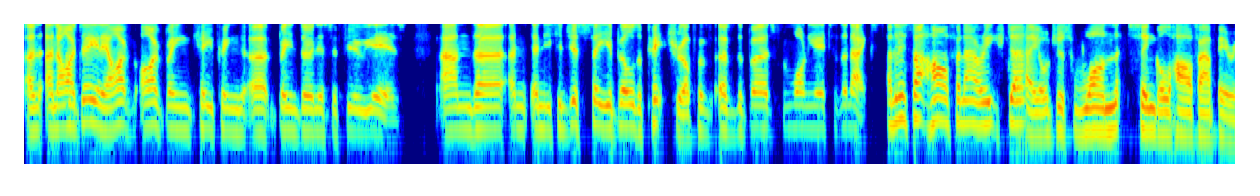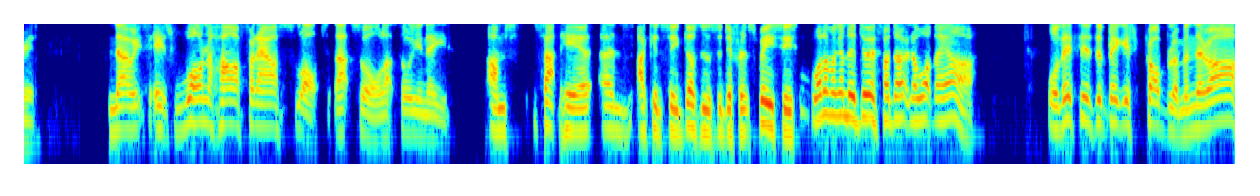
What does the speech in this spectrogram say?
And, and ideally, I've I've been keeping uh, been doing this a few years. And, uh, and and you can just see you build a picture up of, of the birds from one year to the next. And is that half an hour each day, or just one single half hour period? No, it's it's one half an hour slot. That's all. That's all you need. I'm sat here and I can see dozens of different species. What am I going to do if I don't know what they are? Well, this is the biggest problem, and there are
